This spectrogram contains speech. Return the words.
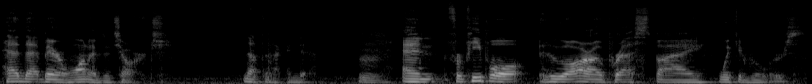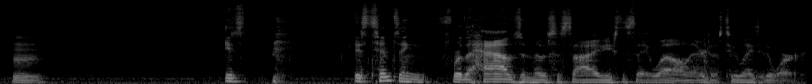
had that bear wanted to charge, nothing I can do. Hmm. And for people who are oppressed by wicked rulers, Hmm. it's it's tempting for the haves in those societies to say, well, they're just too lazy to work,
